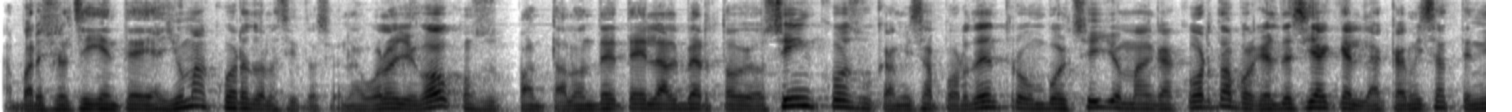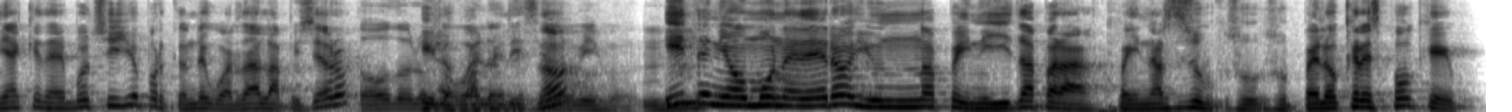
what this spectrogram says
Apareció el siguiente día. Yo me acuerdo de la situación. El abuelo llegó con su pantalón de tela Alberto Veo 5, su camisa por dentro, un bolsillo, manga corta, porque él decía que la camisa tenía que tener bolsillo porque donde guardaba el lapicero. Todos los y abuelos papeles, dicen ¿no? lo mismo. Ujú. Y tenía un monedero y una peinillita para peinarse su, su- su pelo crespo que,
